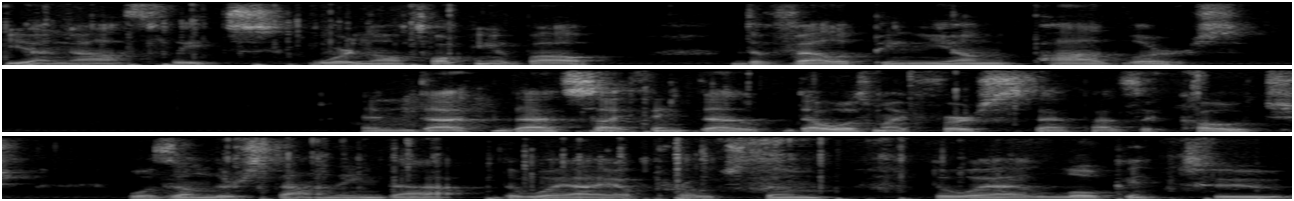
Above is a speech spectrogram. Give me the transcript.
young athletes. We're not talking about developing young paddlers and that that's I think that that was my first step as a coach was understanding that the way I approach them, the way I look into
